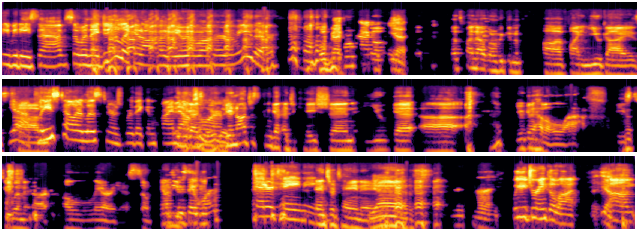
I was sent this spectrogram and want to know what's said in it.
CBD salve. So when they do lick it off of you, it won't hurt them either. well, before we go, Yeah. let's find out where we can uh, find you guys. Yeah, Um, please tell our listeners where they can find out guys, more. you're not just gonna get education. You get uh, you're gonna have a laugh. These two women are hilarious. So And please- Tuesday one. Entertaining. entertaining. Yes. We drink a lot. Yeah. Um,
